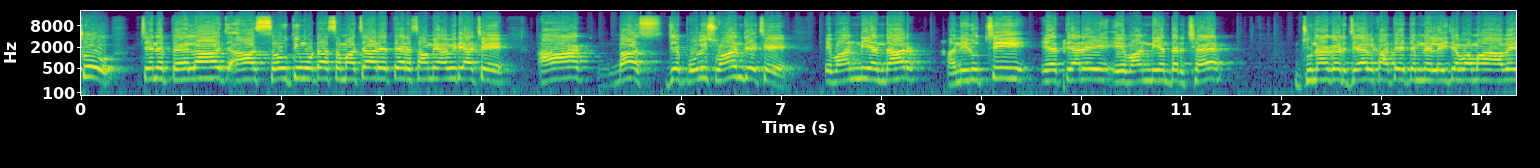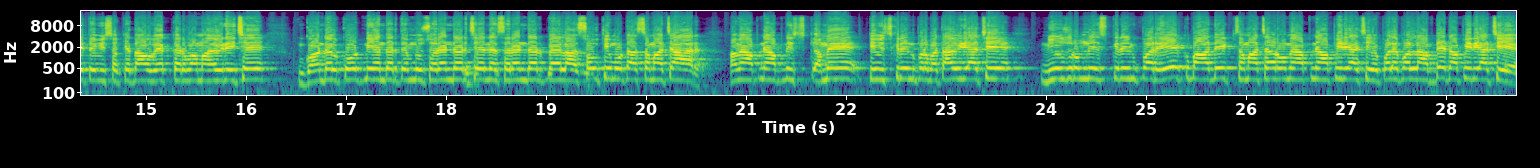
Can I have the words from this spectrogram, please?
શું? જેને પહેલા જ આ સૌથી મોટા સમાચાર અત્યારે સામે આવી રહ્યા છે. આ બસ જે પોલીસ વાન જે છે, એ વાનની અંદર અનિરુદ્ધસિંહ એ અત્યારે એ વાનની અંદર છે. જુનાગઢ જેલ ખાતે તેમને લઈ જવામાં આવે તેવી શક્યતાઓ વ્યક્ત કરવામાં આવી રહી છે. ગોંડલ કોર્ટની અંદર તેમનું સરેન્ડર છે અને સરેન્ડર પહેલા સૌથી મોટા સમાચાર અમે આપને આપની અમે ટીવી સ્ક્રીન પર બતાવી રહ્યા છીએ. ન્યૂઝ રૂમની સ્ક્રીન પર એક બાદ એક સમાચારો અમે આપને આપી રહ્યા છીએ. પલે પલના અપડેટ આપી રહ્યા છીએ.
